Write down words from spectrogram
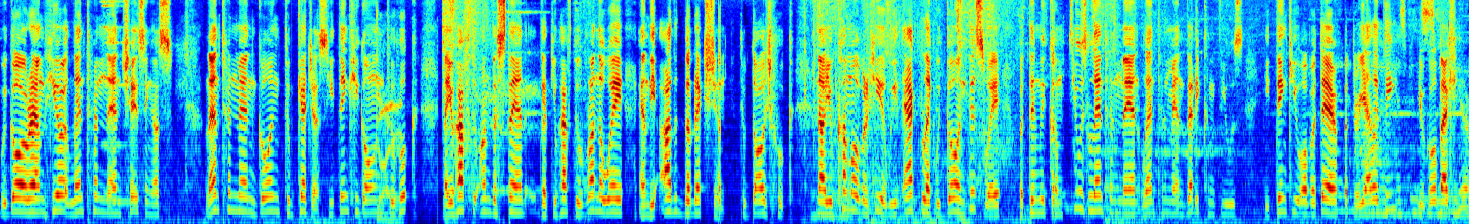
We go around here, Lantern Man chasing us. Lantern Man going to catch us. You think he going to hook? Now you have to understand that you have to run away and the other direction to dodge hook. Now you come over here, we act like we're going this way, but then we confuse Lantern Man, Lantern Man very confused. He think you over there, but the reality, you go back here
